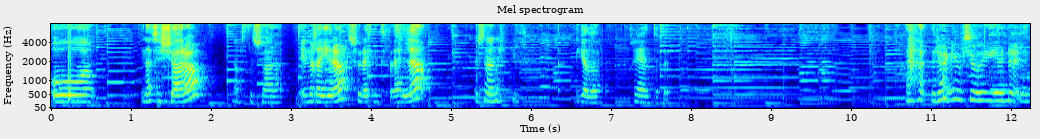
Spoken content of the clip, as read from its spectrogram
ونفس الشارع. نفس الشارع نغيرها شو رأيك نتفق هلا؟ إيش بدنا نحكي؟ يلا خلينا نتفق. راني شو هي؟ نقلب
